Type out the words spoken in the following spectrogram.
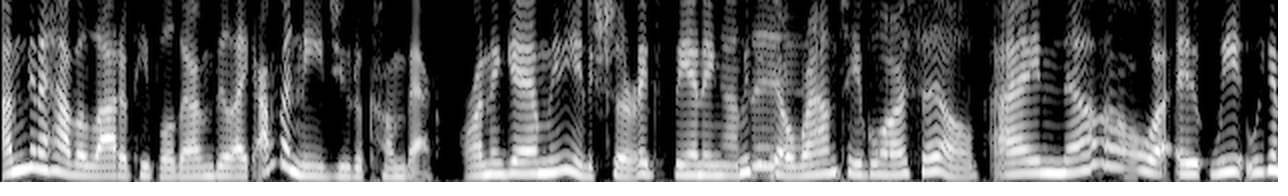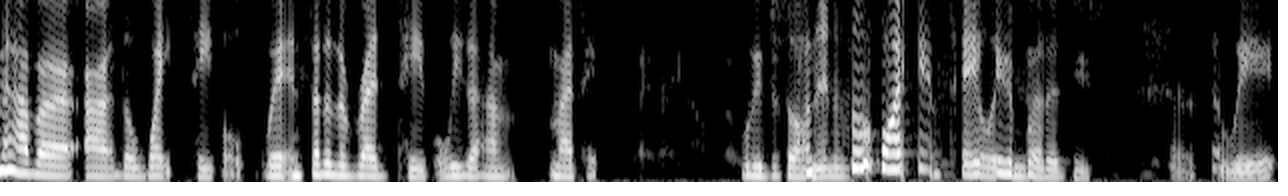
I'm gonna have a lot of people that I'm gonna be like, I'm gonna need you to come back on again. We need to Sure. expanding on We this. need a round table ourselves. I know. It, we we're gonna have a uh, the white table Wait, instead of the red table. We gonna have my table's white right now, so we just on the white table. you better do something. So we,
